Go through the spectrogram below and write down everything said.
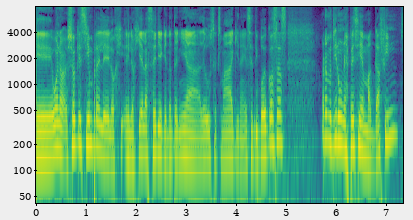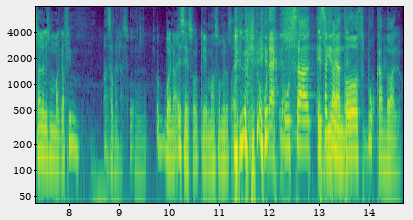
Eh, bueno, yo que siempre le elogi- elogié a la serie que no tenía Deus Ex Machina y ese tipo de cosas. Ahora me tiene una especie de McGuffin. ¿Sabes lo que es un McGuffin? Más o menos. Bueno, es eso, que más o menos es lo que es. Una excusa que tiene a todos buscando algo.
